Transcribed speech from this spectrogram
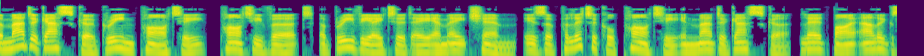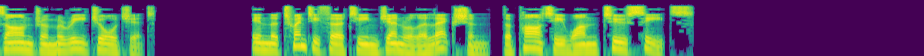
The Madagascar Green Party, Parti Vert abbreviated AMHM, is a political party in Madagascar, led by Alexandra Marie Georget. In the 2013 general election, the party won two seats.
